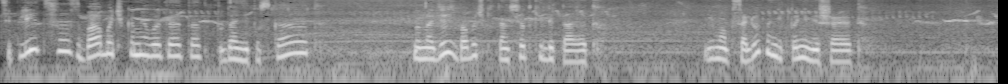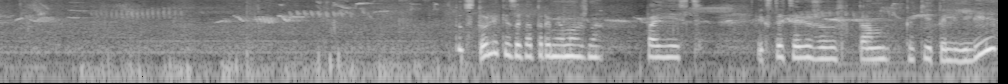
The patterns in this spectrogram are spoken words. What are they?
теплица с бабочками вот это. Туда не пускают. Но надеюсь, бабочки там все-таки летают. Им абсолютно никто не мешает. Тут столики, за которыми можно поесть. И, кстати, я вижу там какие-то лилии,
